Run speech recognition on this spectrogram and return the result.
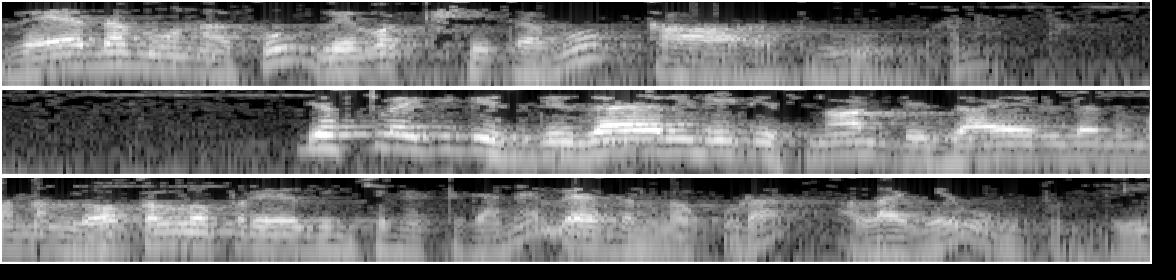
వేదమునకు వివక్షితము కాదు అని just like it is desired it is not desired అని మనం లోకంలో ప్రయోగించినట్టుగానే వేదంలో కూడా అలాగే ఉంటుంది.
